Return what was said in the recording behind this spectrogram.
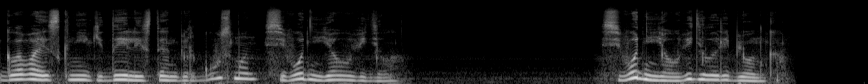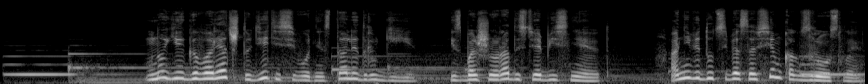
Глава из книги Дели Стенберг Гусман «Сегодня я увидела». Сегодня я увидела ребенка. Многие говорят, что дети сегодня стали другие, и с большой радостью объясняют. Они ведут себя совсем как взрослые.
